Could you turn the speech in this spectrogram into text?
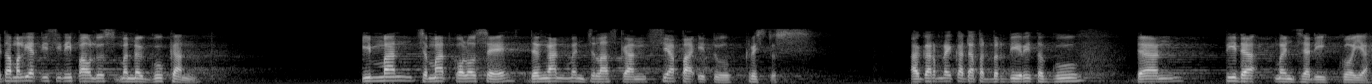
kita melihat di sini Paulus meneguhkan iman jemaat Kolose dengan menjelaskan siapa itu Kristus. Agar mereka dapat berdiri teguh dan tidak menjadi goyah.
